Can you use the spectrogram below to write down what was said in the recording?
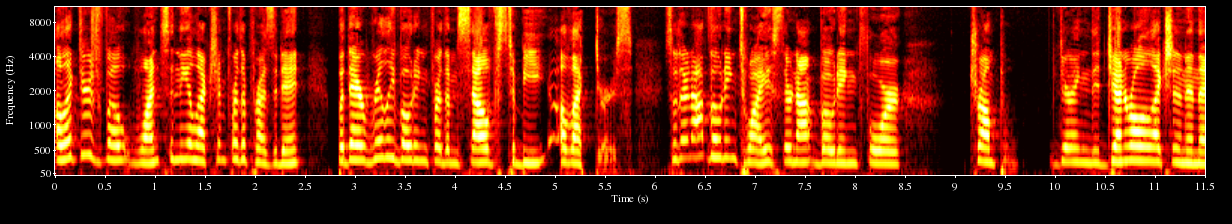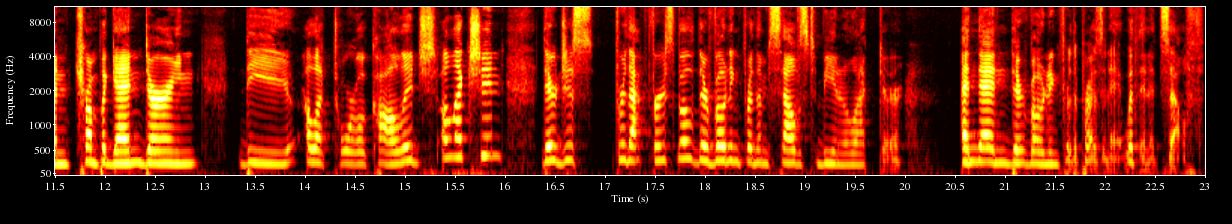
electors vote once in the election for the president, but they're really voting for themselves to be electors. So they're not voting twice. They're not voting for Trump during the general election and then Trump again during the electoral college election. They're just, for that first vote, they're voting for themselves to be an elector. And then they're voting for the president within itself.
